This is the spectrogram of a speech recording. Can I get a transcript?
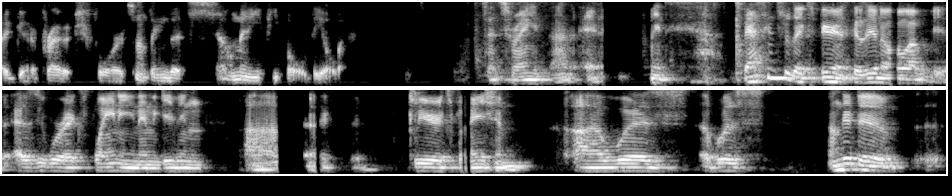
a good approach for something that so many people deal with. That's right. And I mean, passing through the experience, because you know, um, as you were explaining and giving uh, a clear explanation, I was I was under the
